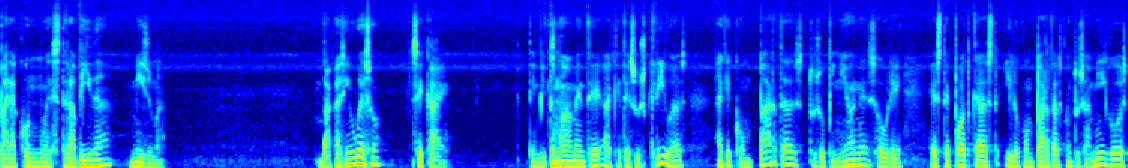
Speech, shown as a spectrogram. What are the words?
para con nuestra vida misma. Vaca sin hueso se cae. Te invito nuevamente a que te suscribas, a que compartas tus opiniones sobre este podcast y lo compartas con tus amigos.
